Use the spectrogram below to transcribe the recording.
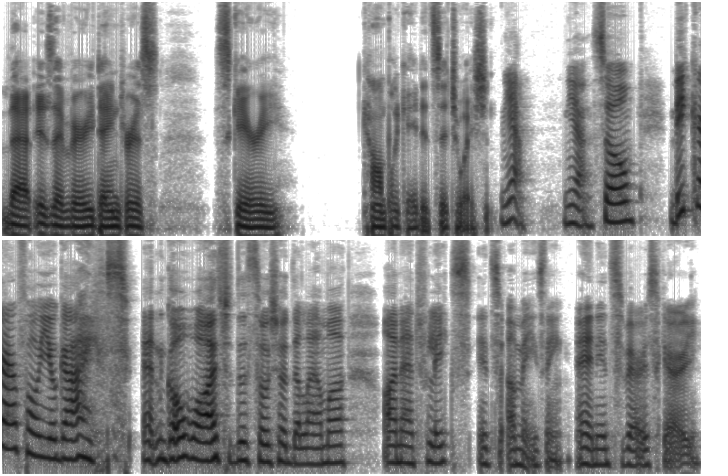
that is a very dangerous, scary, complicated situation. yeah yeah so be careful you guys and go watch the social dilemma on netflix. It's amazing and it's very scary.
